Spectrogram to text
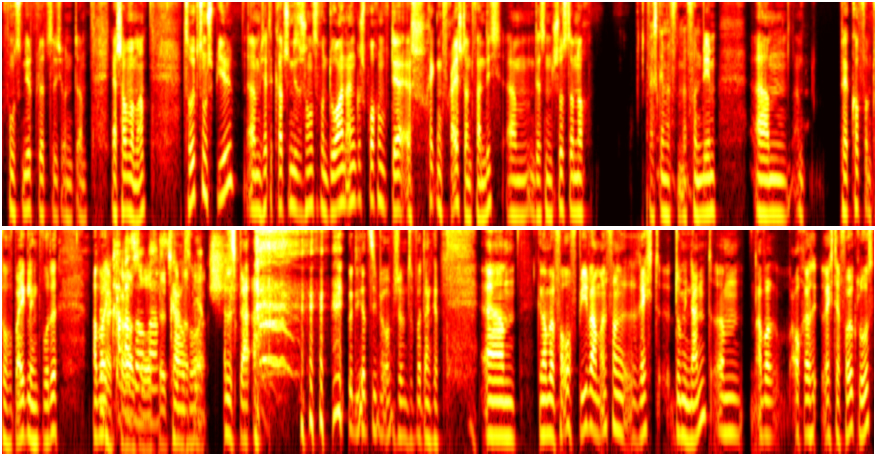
funktioniert plötzlich und ähm, ja, schauen wir mal. Zurück zum Spiel. Ähm, ich hatte gerade schon diese Chance von Doan angesprochen, der erschreckend freistand, fand ich. Ähm, dessen Schuss dann noch ich weiß gar nicht mehr von wem, ähm, per Kopf am Tor vorbeigelenkt wurde. Aber ja, Karasor, Karasor, ja. alles klar. Gut, ich hatte sie mir auf dem Schirm, super, danke. Ähm, genau, bei VfB war am Anfang recht dominant, ähm, aber auch recht erfolglos.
